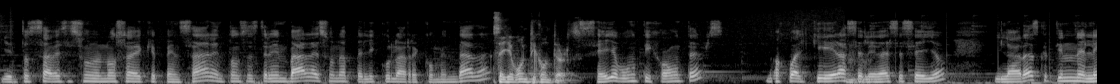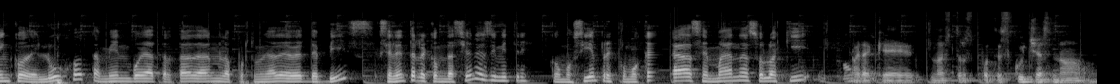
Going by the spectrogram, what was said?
Y entonces a veces uno no sabe qué pensar. Entonces Tren Bala es una película recomendada. Se llevó Bounty Hunters. Sello Bounty Hunters. No cualquiera se le da ese sello. Y la verdad es que tiene un elenco de lujo. También voy a tratar de darme la oportunidad de ver The Beast. Excelentes recomendaciones, Dimitri. Como siempre, como ca- cada semana, solo aquí. Para que nuestros potescuchas no,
